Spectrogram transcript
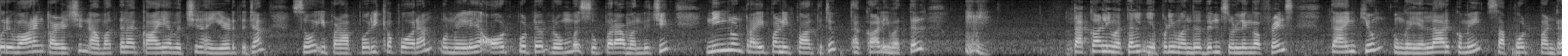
ஒரு வாரம் கழித்து நான் வத்தலை காய வச்சு நான் எடுத்துட்டேன். ஸோ இப்போ நான் பொறிக்க போகிறேன் உண்மையிலேயே அவுட்புட்டு ரொம்ப சூப்பராக வந்துச்சு. நீங்களும் ட்ரை பண்ணி பார்த்துட்டு தக்காளி வத்தல் தக்காளி வத்தல் எப்படி வந்ததுன்னு சொல்லுங்கள் ஃப்ரெண்ட்ஸ் தேங்க்யூ உங்கள் எல்லாருக்குமே சப்போர்ட் பண்ணுற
